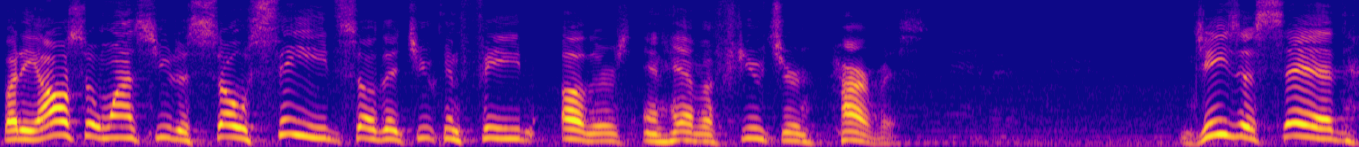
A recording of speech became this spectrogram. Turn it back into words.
but He also wants you to sow seed so that you can feed others and have a future harvest. Jesus said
